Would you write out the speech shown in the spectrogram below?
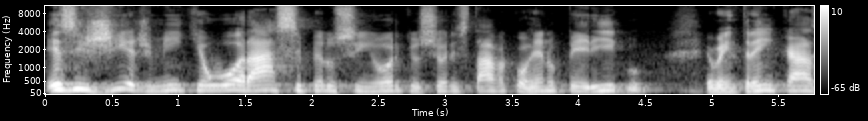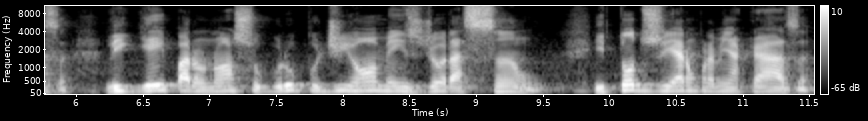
exigia de mim que eu orasse pelo Senhor, que o Senhor estava correndo perigo. Eu entrei em casa, liguei para o nosso grupo de homens de oração, e todos vieram para minha casa,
